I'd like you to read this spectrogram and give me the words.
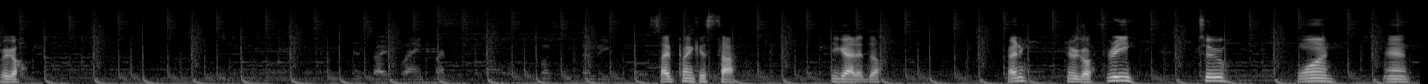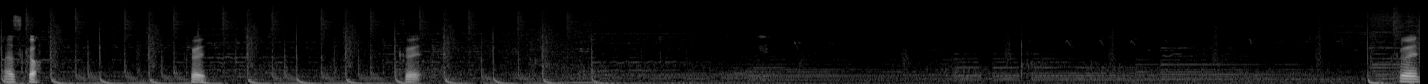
Here we go. Inside flank. My Side plank is tough. You got it though. Ready? Here we go. Three, two, one, and let's go. Good. Good. Good.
